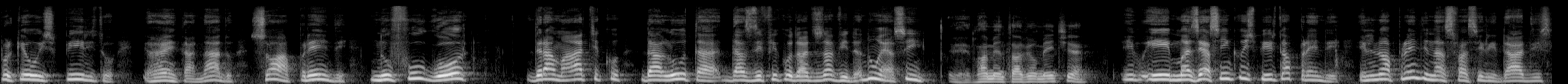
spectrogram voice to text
porque o espírito reencarnado só aprende no fulgor dramático da luta das dificuldades da vida. Não é assim? É, lamentavelmente é. E, e, mas é assim que o espírito aprende. Ele não aprende nas facilidades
